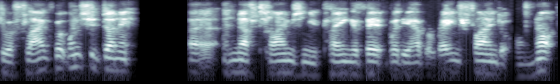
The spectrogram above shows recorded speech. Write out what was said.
to a flag, but once you've done it uh, enough times and you're playing a bit, whether you have a rangefinder or not,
